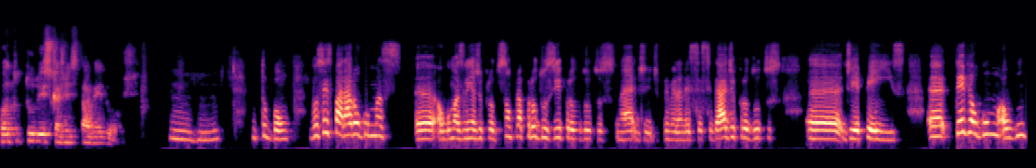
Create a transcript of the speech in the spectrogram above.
quanto tudo isso que a gente está vendo hoje. Uhum. Muito bom. Vocês pararam algumas, eh, algumas linhas de produção para produzir produtos né, de, de, primeira necessidade e produtos eh, de EPIs. Eh, teve algum, algum,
